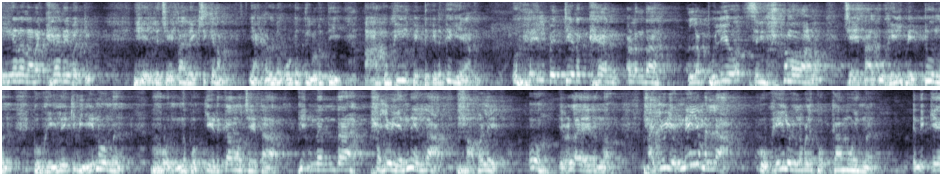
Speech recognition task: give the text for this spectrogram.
ഇങ്ങനെ നടക്കാനേ പറ്റൂ. എന്റെ ചേട്ടാ രക്ഷിക്കണം. ഞങ്ങളുടെ കൂട്ടത്തിൽ ഒരുത്തി ആ ഗുഹയിൽ പെട്ട് കിടക്കുകയാണ്. ഗുഹയിൽ പെറ്റിടക്കാൻ അവളെന്താ അല്ല പുലിയോ സിംഹമോ ആണോ? ചേട്ടാ ഗുഹയിൽ പെട്ടു എന്ന് ഗുഹയിലേക്ക് വീണു എന്ന് ഒന്ന് പൊക്കിയെടുക്കാമോ ചേട്ടാ? പിന്നെന്താ? അയ്യോ എന്നെയല്ല അവളെ. ഓ ഇവളായിരുന്നോ അയ്യോ എന്നെയുമല്ല. ഗുഹയിലുള്ളവളെ പൊക്കാമോ എന്ന്. എനിക്ക്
